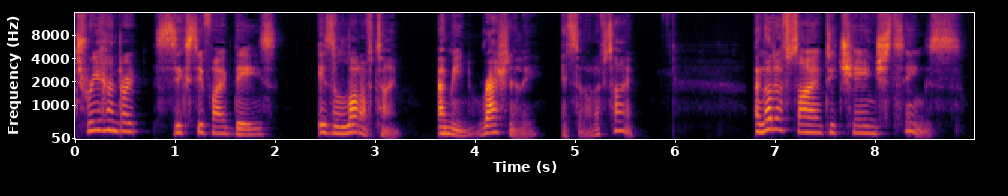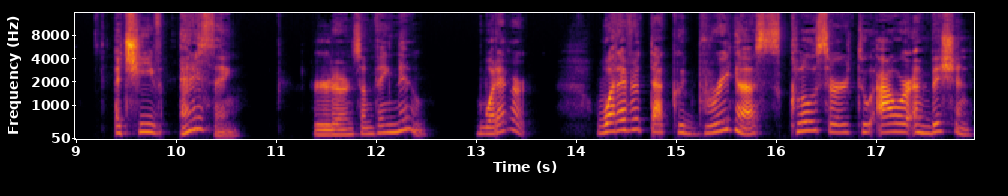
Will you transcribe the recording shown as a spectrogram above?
365 days is a lot of time. I mean, rationally, it's a lot of time. A lot of time to change things, achieve anything, learn something new, whatever. Whatever that could bring us closer to our ambition,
